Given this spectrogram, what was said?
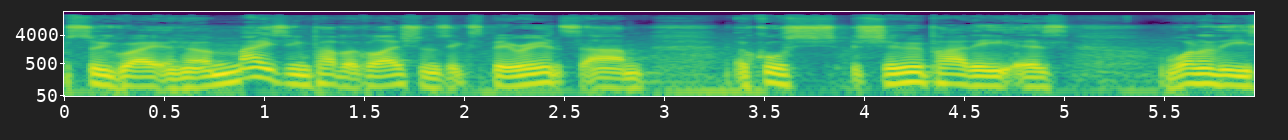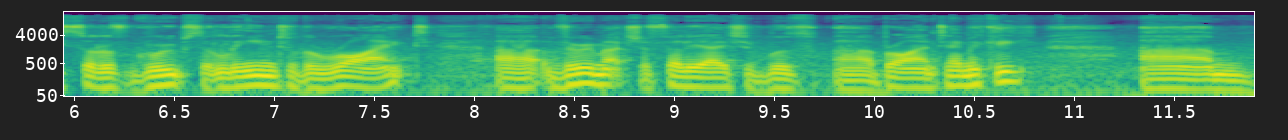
Sue Grey and her amazing public relations experience. Um, of course, Shiru Party is one of these sort of groups that lean to the right, uh, very much affiliated with uh, Brian Tamaki. Um,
